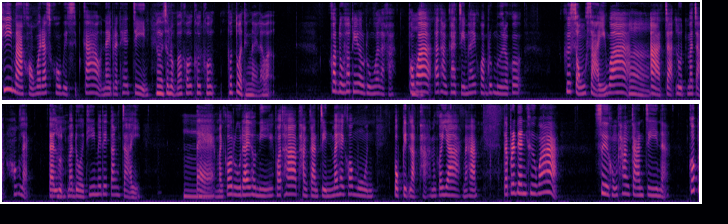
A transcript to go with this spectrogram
ที่มาของไวรัสโควิด -19 ในประเทศจีนเออสรุปว่าเขาเขาเขาเขาตรวจถึงไหนแล้วอะก็ดูเท่าที่เรารู้อะแหละค่ะ เพราะว่าถ้าทางการจีนไม่ให้ความร่วมมือเราก็คือสงสัยว่าอ่าอาจจะหลุดมาจากห้องแลบแต่หลุดมาโดยที่ไม่ได้ตั้งใจอืมแต่มันก็รู้ได้เท่านี้ เพราะถ้าทางการจีนไม่ให้ข้อมูล ปกปิดหลักฐานมันก็ยากนะคะ แต่ประเด็นคือว่า สื่อของทางการจีนน่ะ ก็ไป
